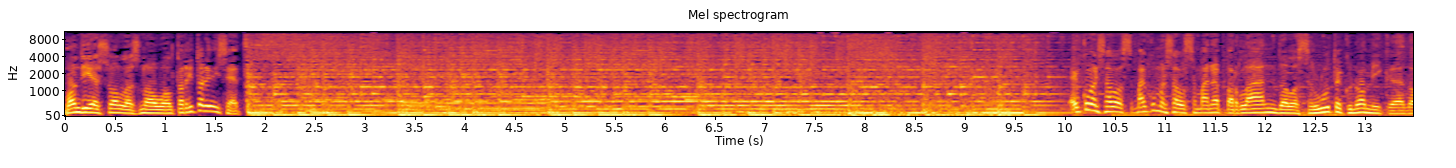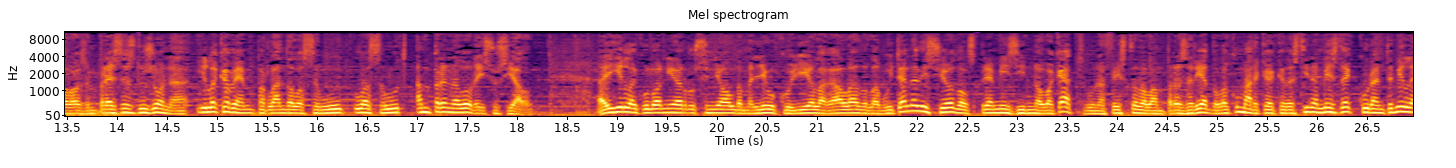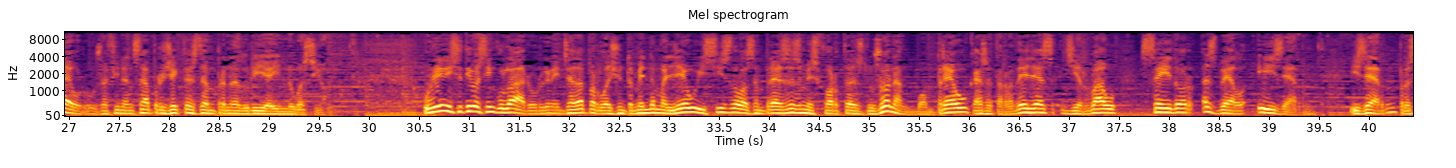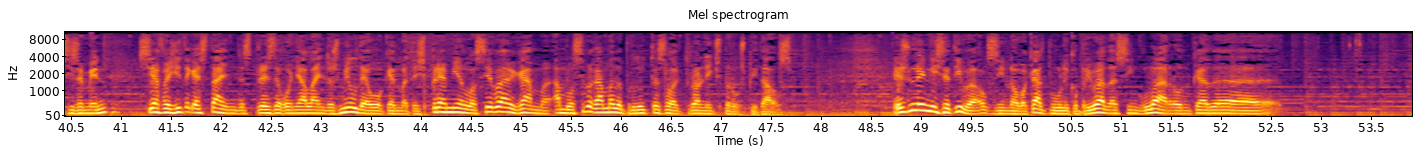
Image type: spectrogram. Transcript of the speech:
Bon dia, són les 9 al Territori 17. Hem començat la, vam començar la setmana parlant de la salut econòmica de les empreses d'Osona i l'acabem parlant de la salut, la salut emprenedora i social. Ahir la colònia Rossinyol de Manlleu acollia la gala de la vuitena edició dels Premis Innovacat, una festa de l'empresariat de la comarca que destina més de 40.000 euros a finançar projectes d'emprenedoria i innovació. Una iniciativa singular organitzada per l'Ajuntament de Manlleu i sis de les empreses més fortes d'Osona, Bonpreu, Casa Tarradellas, Girbau, Seidor, Esbel i Isern. Isern, precisament, s'hi ha afegit aquest any després de guanyar l'any 2010 aquest mateix premi en la seva gamma, amb la seva gamma de productes electrònics per a hospitals. És una iniciativa, els Innovacat público-privada, singular, on cada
